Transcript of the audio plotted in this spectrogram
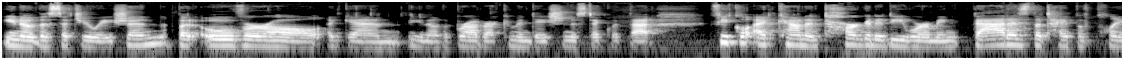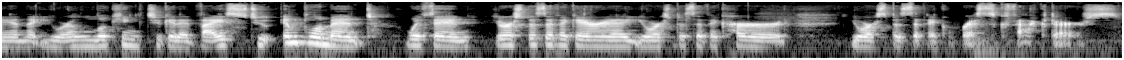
you know, the situation, but overall again, you know, the broad recommendation is stick with that fecal egg count and targeted deworming. That is the type of plan that you are looking to get advice to implement within your specific area, your specific herd, your specific risk factors.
